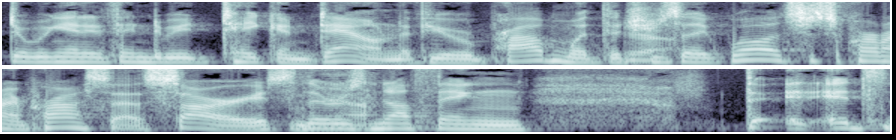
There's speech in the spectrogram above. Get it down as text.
doing anything to be taken down. If you have a problem with it, she's like, well, it's just part of my process. Sorry. So there's Yeah. nothing. It's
